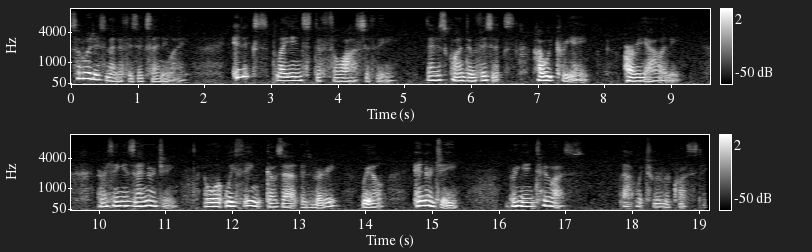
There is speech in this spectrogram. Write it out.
So what is metaphysics anyway? It explains the philosophy that is quantum physics, how we create our reality. Everything is energy. And what we think goes out as very real energy, bringing to us that which we're requesting.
